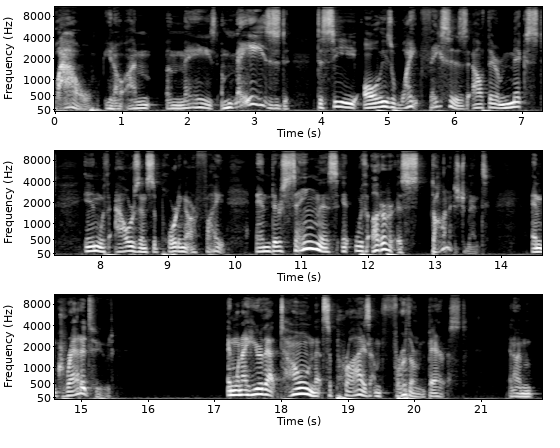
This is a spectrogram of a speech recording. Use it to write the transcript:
Wow, you know, I'm amazed, amazed to see all these white faces out there mixed in with ours and supporting our fight. And they're saying this with utter astonishment and gratitude. And when I hear that tone, that surprise, I'm further embarrassed and I'm,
